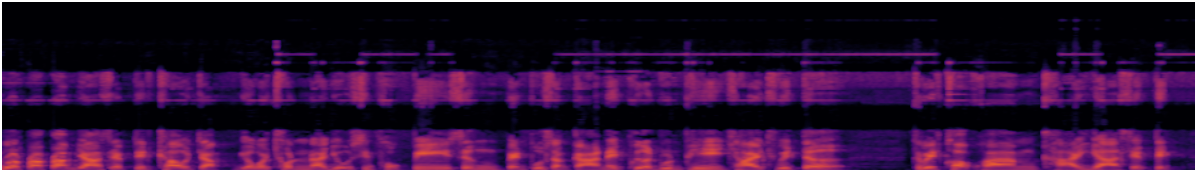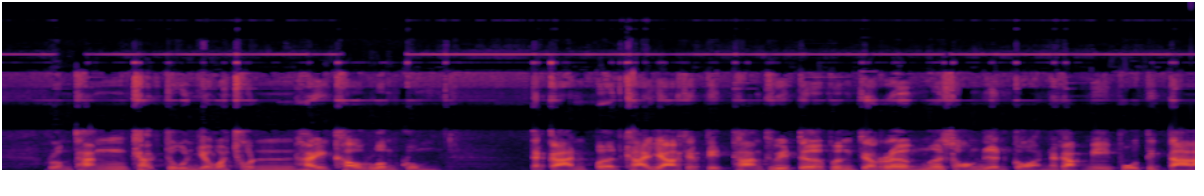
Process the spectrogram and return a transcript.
ตำรวจปราบปรามยาเสพติดเข้าจับเยาวชนอายุ 16 ปี ซึ่งเป็นผู้สั่งการให้เพื่อนรุ่นพี่ใช้ทวิตเตอร์ทวิตข้อความขายยาเสพติด รวมทั้งชักจูนเยาวชนให้เข้าร่วมกลุ่ม แต่การเปิดขายยาเสพติดทางทวิตเตอร์เพิ่งจะเริ่มเมื่อ 2 เดือนก่อนนะครับ มีผู้ติดตาม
